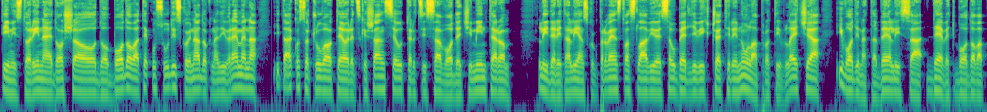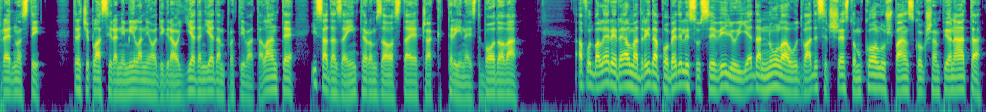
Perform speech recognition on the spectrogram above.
Tim iz Torina je došao do bodova tek u sudijskoj nadoknadi vremena i tako sačuvao teoretske šanse u trci sa vodećim Interom. Lider italijanskog prvenstva slavio je sa ubedljivih 4-0 protiv Lećea i vodi na tabeli sa 9 bodova prednosti. Treće plasirani Milan je odigrao 1-1 protiv Atalante i sada za Interom zaostaje čak 13 bodova. A futbaleri Real Madrida pobedili su Sevilju 1-0 u 26. kolu španskog šampionata.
